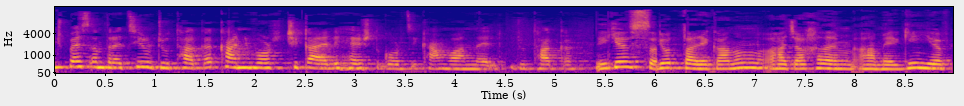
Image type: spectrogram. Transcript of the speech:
ինչպես ընտրեցի ու ջութակը, քանի որ չի կարելի հեշտ գործիք անվանել ջութակը։ Ես 7 տարեկանում հաճախել եմ համերգին եւ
